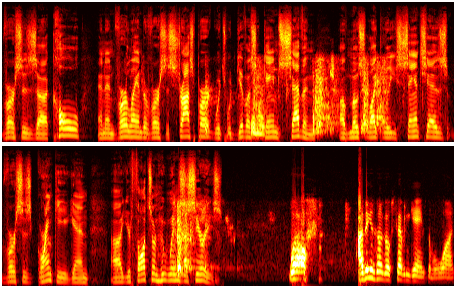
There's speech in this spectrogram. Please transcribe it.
versus uh, Cole, and then Verlander versus Strasburg, which would give us a game seven of most likely Sanchez versus Greinke again. Uh, your thoughts on who wins the series? Well, I think it's going to go seven games. Number one,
